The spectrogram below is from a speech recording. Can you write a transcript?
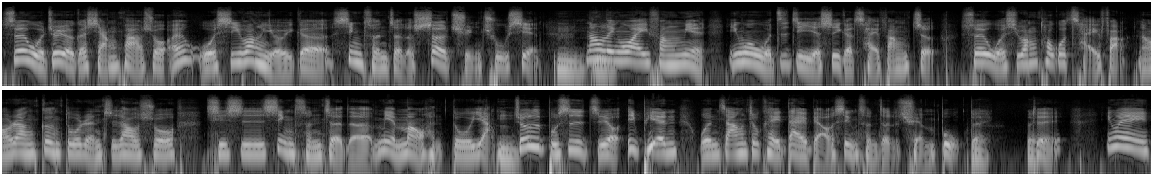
所以我就有个想法说，哎，我希望有一个幸存者的社群出现。嗯，那另外一方面，因为我自己也是一个采访者，所以我希望透过采访，然后让更多人知道说，其实幸存者的面貌很多。样，就是不是只有一篇文章就可以代表幸存者的全部？对对，因为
